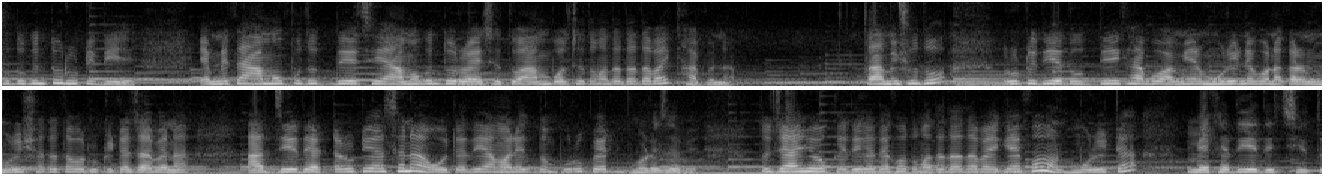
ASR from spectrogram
শুধু কিন্তু রুটি দিয়ে। এমনিতে আমও পুজো দিয়েছে, আমও কিন্তু রয়েছে। তো আম বলছে তোমাদের দাদা ভাই খাবে না। তো আমি শুধু রুটি দিয়ে দুধ দিয়ে খাব। আমি আর মুড়ি নেব না, কারণ মুড়ির সাথে তো আবার রুটিটা যাবে না। আর যে দেড়টা রুটি আছে না, ওইটা দিয়ে আমার একদম পুরো পেট ভরে যাবে। তো যাই হোক, এদিকে দেখো তোমাদের দাদা ভাইকে এখন মুড়িটা মেখে দিয়ে দিচ্ছি। তো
